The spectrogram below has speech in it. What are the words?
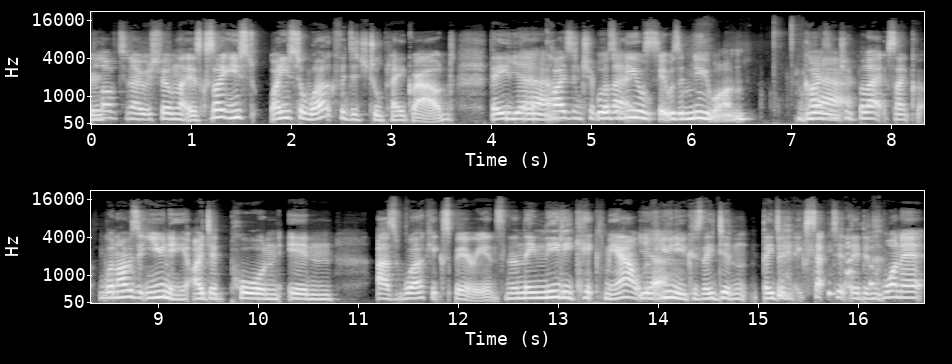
would love to know which film that is because I used I used to work for Digital Playground. They Yeah. uh, Kaizen Well, Triple it was a new X. it was a new one. Kaizen yeah. Triple X. Like when I was at uni, I did porn in as work experience, and then they nearly kicked me out Yeah. of uni because they didn't they didn't accept it. They didn't want it.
